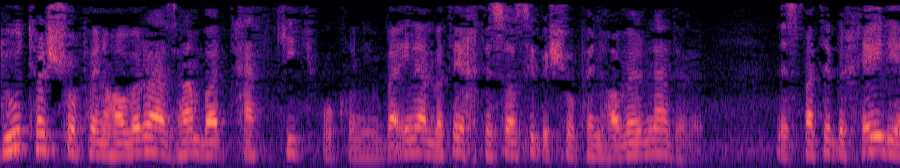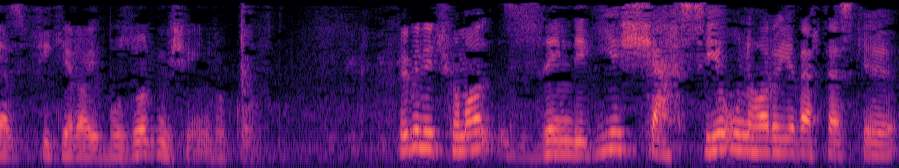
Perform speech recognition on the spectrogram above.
دو تا شوپنهاور رو از هم باید تفکیک بکنیم و این البته اختصاصی به شوپنهاور نداره. نسبت به خیلی از فیگرهای بزرگ میشه این رو گفت. ببینید شما زندگی شخصی اونها رو یه وقت است که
